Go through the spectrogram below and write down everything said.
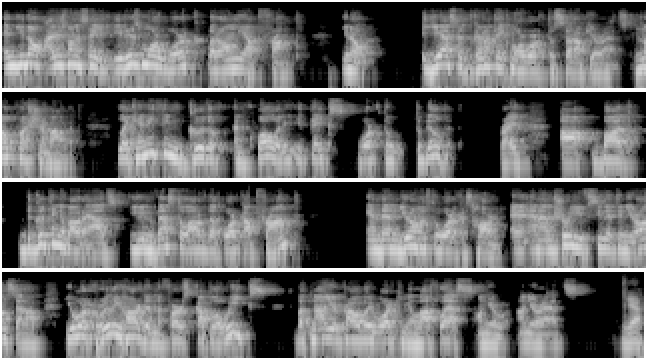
And you know, I just want to say it is more work, but only up front. You know, yes, it's gonna take more work to set up your ads, no question about it. Like anything good and quality, it takes work to to build it, right? Uh, but the good thing about ads, you invest a lot of that work up front, and then you don't have to work as hard. And, and I'm sure you've seen it in your own setup. You work really hard in the first couple of weeks but now you're probably working a lot less on your on your ads. Yeah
